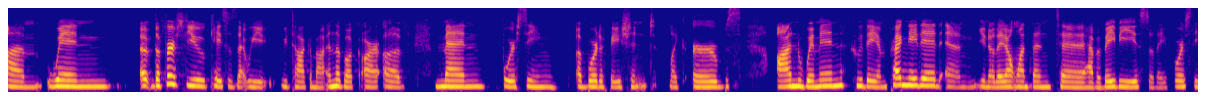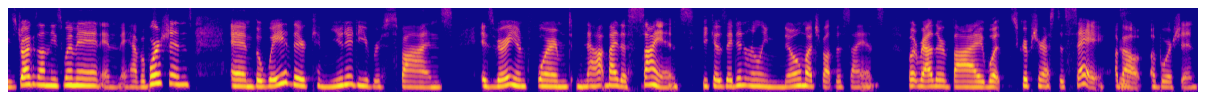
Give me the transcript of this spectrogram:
um, when uh, the first few cases that we we talk about in the book are of men forcing abortifacient like herbs on women who they impregnated and you know they don't want them to have a baby so they force these drugs on these women and they have abortions. And the way their community responds is very informed not by the science, because they didn't really know much about the science, but rather by what scripture has to say about yeah. abortion.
